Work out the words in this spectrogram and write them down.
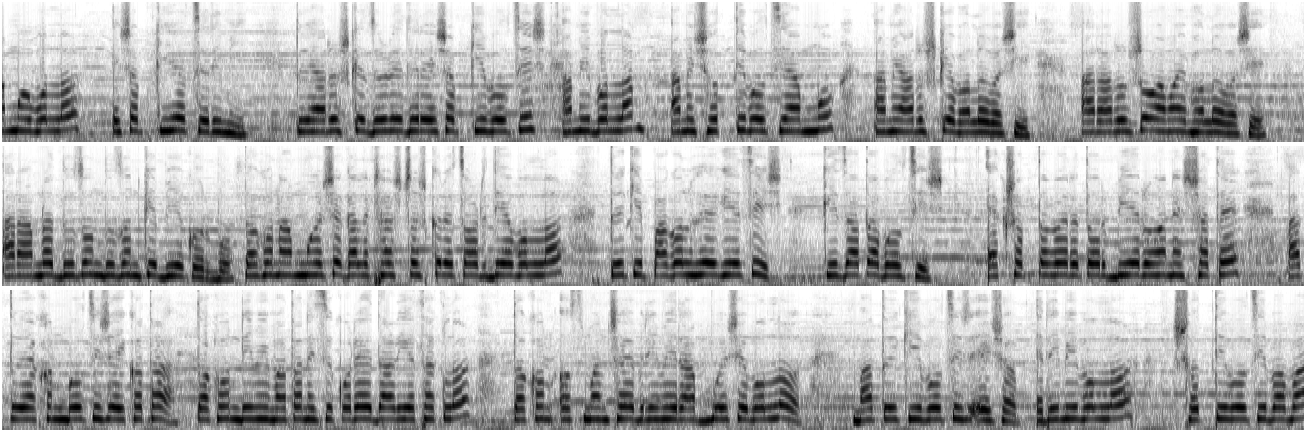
আম্মু বলল, এসব কি হচ্ছে রিমি? তুই আরুষকে জড়িয়ে ধরে এসব কি বলছিস? আমি বললাম, আমি সত্যি বলছি আম্মু, আমি আরুষকে ভালোবাসি, আর আরুষও আমায় ভালোবাসে, আর আমরা দুজন দুজনকে বিয়ে করব। তখন আম্মু এসে গালে ঠাস ঠাস করে চট দিয়ে বলল, তুই কি পাগল হয়ে গিয়েছিস? কি যাতা বলছিস? এক সপ্তাহ পরে তোর বিয়ে রোহানের সাথে, আর তুই এখন বলছিস এই কথা? তখন রিমি মাথা নিচু করে দাঁড়িয়ে থাকল। তখন ওসমান সাহেব রিমির আব্বু এসে বলল, মা, তুই কি বলছিস এইসব? রিমি বলল, সত্যি বলছি বাবা,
